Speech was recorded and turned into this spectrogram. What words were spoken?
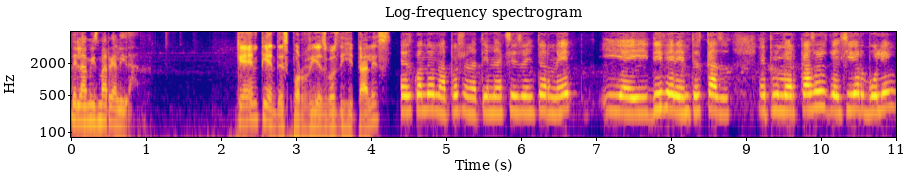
de la misma realidad. ¿Qué entiendes por riesgos digitales? Es cuando una persona tiene acceso a Internet y hay diferentes casos. El primer caso es del ciberbullying,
